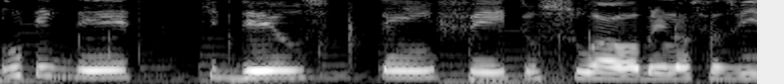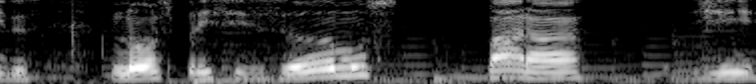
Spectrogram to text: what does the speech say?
entender que Deus tem feito sua obra em nossas vidas. Nós precisamos parar de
